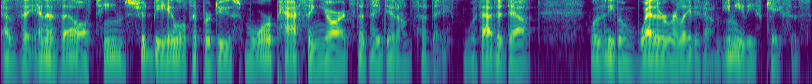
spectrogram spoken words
of the NFL, teams should be able to produce more passing yards than they did on Sunday, without a doubt. It wasn't even weather related on any of these cases.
